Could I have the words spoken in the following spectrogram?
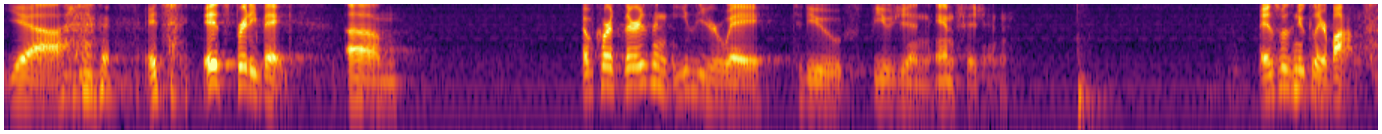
yeah, it's it's pretty big. Um, of course, there is an easier way to do fusion and fission. As was nuclear bombs.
